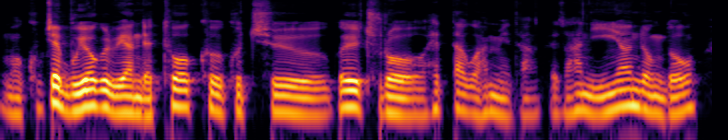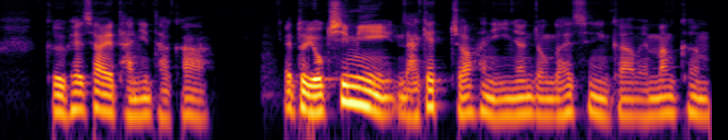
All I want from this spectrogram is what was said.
뭐 국제 무역을 위한 네트워크 구축을 주로 했다고 합니다. 그래서 한 2년 정도 그 회사에 다니다가 또 욕심이 나겠죠. 한 2년 정도 했으니까 웬만큼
